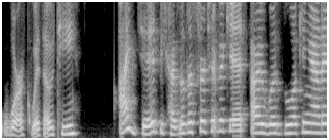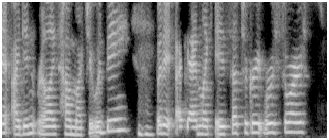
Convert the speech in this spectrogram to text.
work with ot i did because of the certificate. I was looking at it. I didn't realize how much it would be Mhm. but it again like is such a great resource.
